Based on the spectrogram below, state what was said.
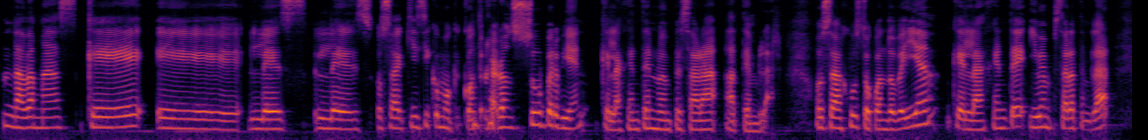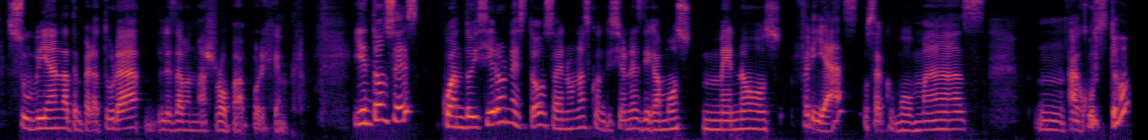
nada más que eh, les, les, o sea, aquí sí como que controlaron súper bien que la gente no empezara a temblar. O sea, justo cuando veían que la gente iba a empezar a temblar, subían la temperatura, les daban más ropa, por ejemplo. Y entonces, cuando hicieron esto, o sea, en unas condiciones, digamos, menos frías, o sea, como más mm, a gusto,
